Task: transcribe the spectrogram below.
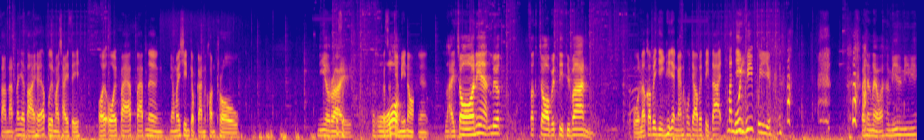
สามนัดน่าจะตายเฮ้ยเอาปืนมาใช้สิโอ้ยโอ้ยแป๊บแป๊บหนึ่งยังไม่ชินกับการคอนโทรลนี่อะไรโอ้โหกระสุนเกมนี้หน่อยเนี่ยหลายจอเนี่ยเลือก สักจอไปติดที่บ้าน โอ้โหแล้วก็ไปยิงที่อย่างนั้นคงจะเอาไปติดได้ มันยิอุ๊งยพี่ฟรีไปทางไหนวะทางนี้ทางนี้นี่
